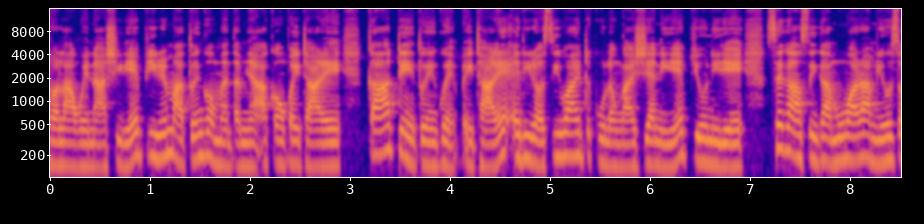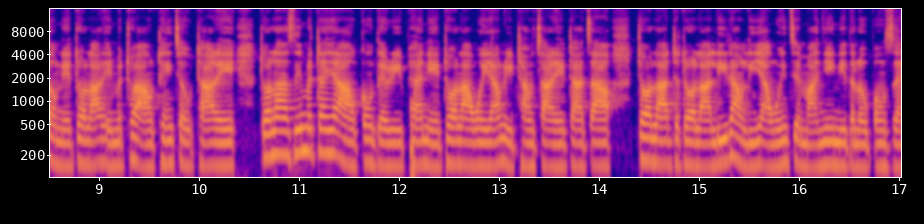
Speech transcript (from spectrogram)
ဒေါ်လာဝင်တာရှိတယ်ပြည်တွင်းမှာသွင်းကုန်မှန်သမျှအကုန်ပိတ်ထားတယ်ကားတင်သွင်းခွင့်ပိတ်ထားတယ်အဲ့ဒီတော့စီးပွားရေးတစ်ခုလုံးကရက်နေတယ်ပြိုနေတယ်စစ်ကောင်စီကမူဝါဒမျိုးစုံနဲ့ဒေါ်လာတွေမထွက်အောင်ထိန်းချုပ်ထားတယ်ဒေါ်လာဈေးမတက်ရအောင်ကုန်တယ်ရီဖန်းနဲ့ဒေါ်လာဝင်ရောက်နေထောင်ချတဲ့ဒါကြောင့်ဒေါ်လာ1ဒေါ်လာ4400ဝန်းကျင်မှာညှိနေတယ်လို့ပုံစံ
